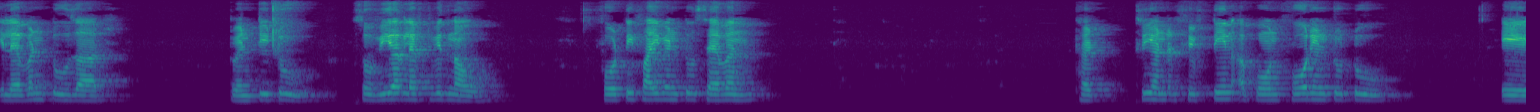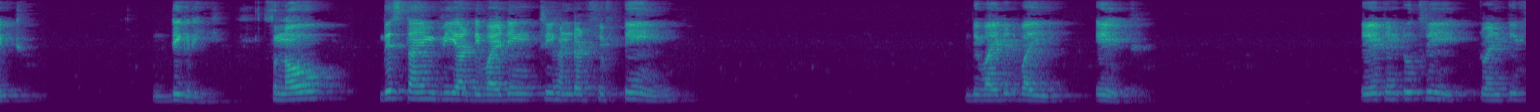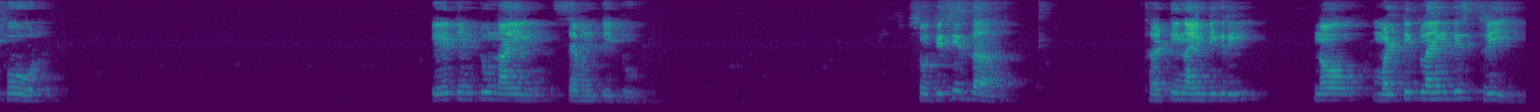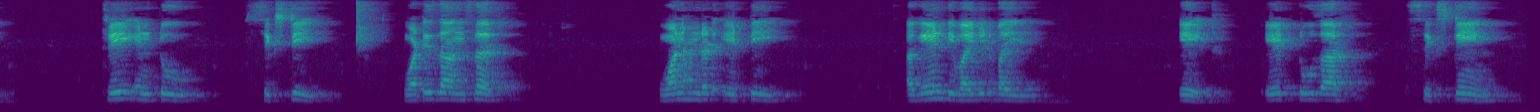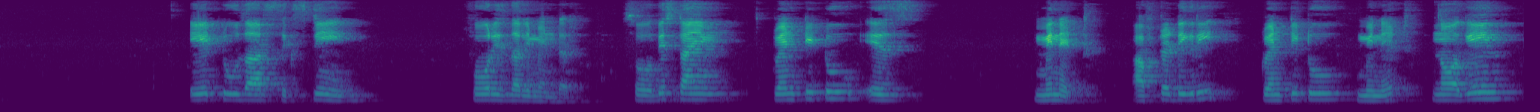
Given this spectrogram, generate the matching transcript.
11 twos are 22 so we are left with now 45 into 7 315 upon 4 into 2 8 degree. So now this time we are dividing 315 divided by 8 8 into 3 24 8 into 9 72 so this is the 39 degree. Now multiplying this 3 3 into 60 what is the answer? 180 again divided by 8 8 twos are 16 8 twos are 16 4 is the remainder. So this time 22 is minute. After degree 22 minute. Now again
